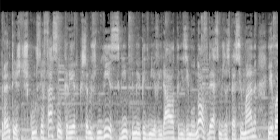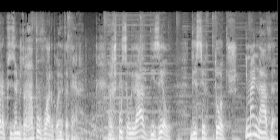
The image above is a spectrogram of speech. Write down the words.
Perante este discurso, é fácil crer que estamos no dia seguinte de uma epidemia viral que dizimou 9 décimos da espécie humana e agora precisamos de repovoar o planeta Terra. A responsabilidade, diz ele, devia ser de todos. E mais nada.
